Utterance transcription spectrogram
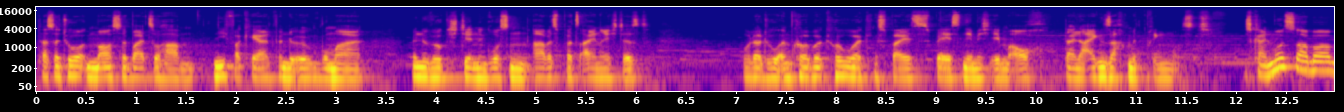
Tastatur und Maus dabei zu haben. Nie verkehrt, wenn du irgendwo mal, wenn du wirklich dir einen großen Arbeitsplatz einrichtest. Oder du im Coworking Space, Space nämlich eben auch deine eigenen Sachen mitbringen musst. Ist kein Muss, aber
